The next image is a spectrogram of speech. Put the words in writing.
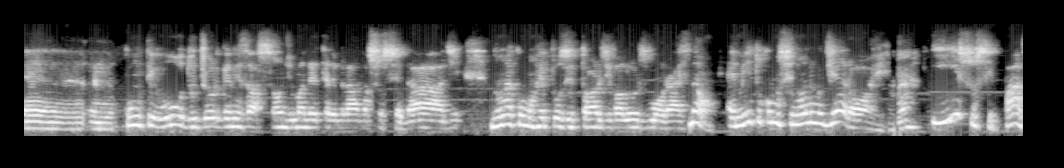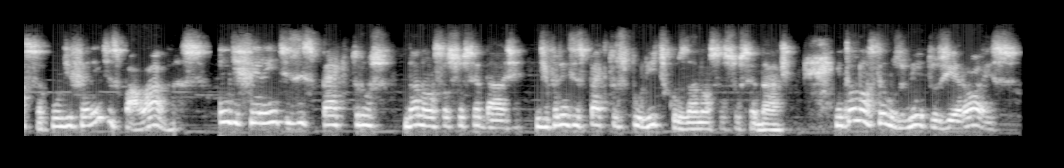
é, é, conteúdo de organização de uma determinada sociedade, não é como repositório de valores morais. Não, é mito como sinônimo de herói. Né? E isso se passa com diferentes palavras em diferentes espectros da nossa sociedade, em diferentes espectros políticos da nossa sociedade. Então nós temos mitos e heróis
